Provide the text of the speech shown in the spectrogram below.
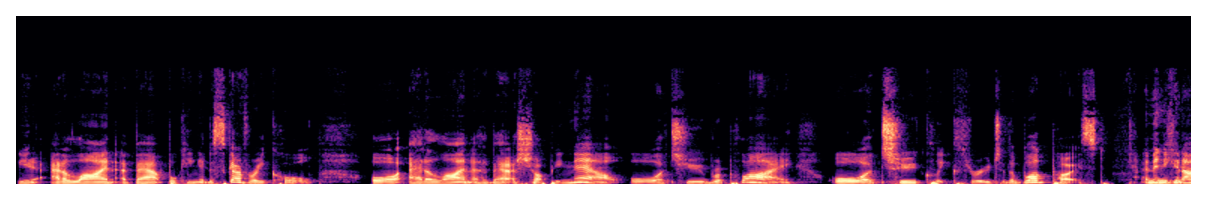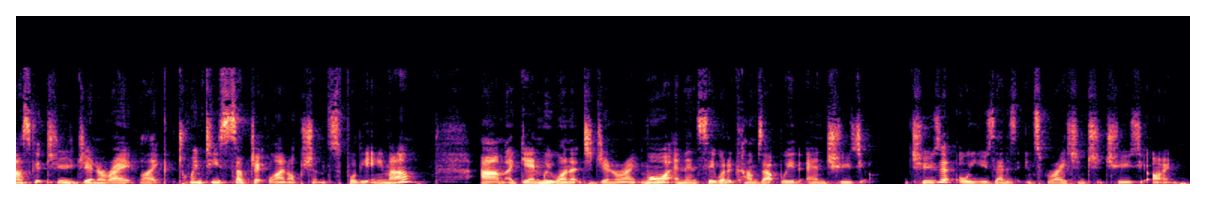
you know, add a line about booking a discovery call or add a line about shopping now or to reply or to click through to the blog post. And then you can ask it to generate like 20 subject line options for the email. Um, again, we want it to generate more and then see what it comes up with and choose, choose it or use that as inspiration to choose your own.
